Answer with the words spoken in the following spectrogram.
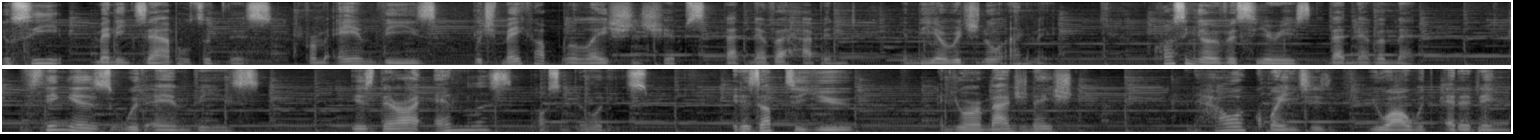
You'll see many examples of this from AMVs which make up relationships that never happened in the original anime, crossing over series that never met. The thing is with AMVs is there are endless possibilities. It is up to you and your imagination and how acquainted you are with editing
